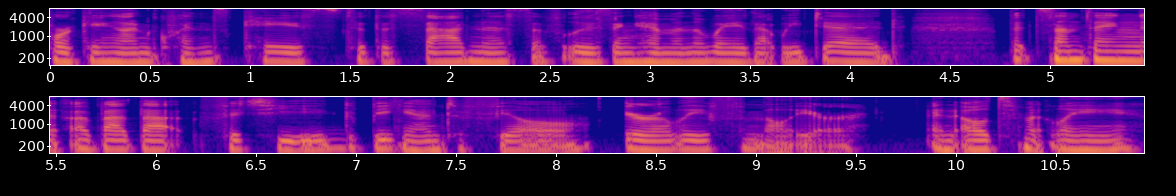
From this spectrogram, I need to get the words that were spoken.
working on Quinn's case, to the sadness of losing him in the way that we did. But something about that fatigue began to feel eerily familiar. And ultimately,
